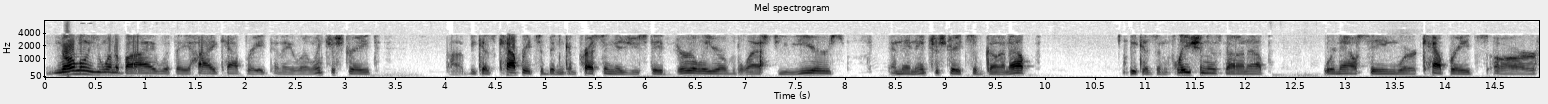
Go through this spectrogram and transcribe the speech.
normally you want to buy with a high cap rate and a low interest rate uh, because cap rates have been compressing as you stated earlier over the last few years, and then interest rates have gone up because inflation has gone up. We're now seeing where cap rates are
